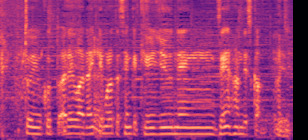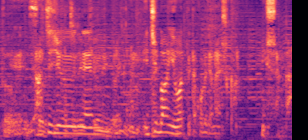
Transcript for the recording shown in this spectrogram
ということあれは内定もらった1990年前半ですか、えー、と80年ぐらいかな、一番弱ってた頃じゃないですか日産が。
